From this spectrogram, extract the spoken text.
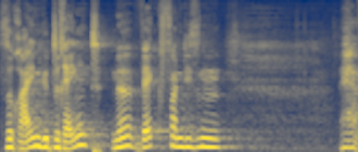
so reingedrängt, ne, weg von diesem, ja,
